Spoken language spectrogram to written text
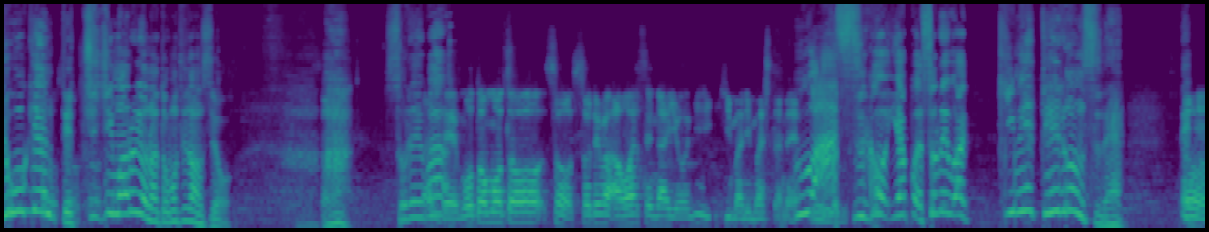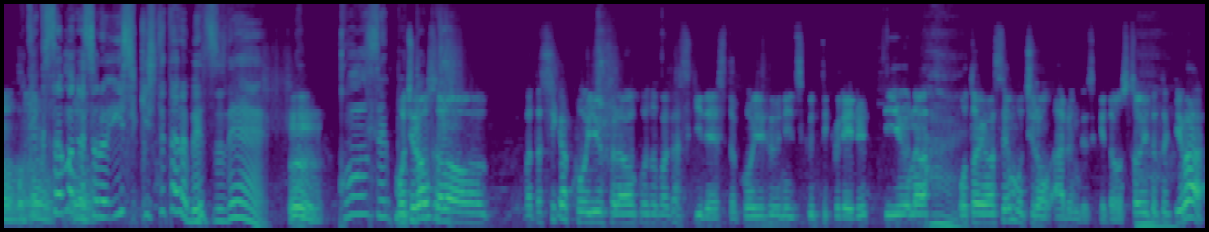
表現って縮まるよなと思ってたんですよ。あそれはもともと、そう、それは合わせないように決まりましたね。うわすごい。やっぱそれは決めてるんすねで、うんお客様がそれを意識してたら別で、うん、コンセプトもちろんそとの私がこういうフラワー言葉が好きですとこういうふうに作ってくれるっていうようなはい。お問い合わせももちろんあるんですけど、そういった時は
